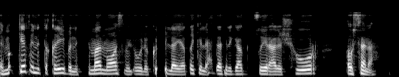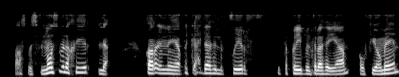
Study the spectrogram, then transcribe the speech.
الم... كيف إن تقريبا الثمان مواسم الأولى كلها يعطيك الأحداث اللي قاعدة تصير على شهور أو سنة؟ خلاص بس في الموسم الأخير لا. قرر إنه يعطيك أحداث اللي تصير في تقريبا ثلاث أيام أو في يومين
